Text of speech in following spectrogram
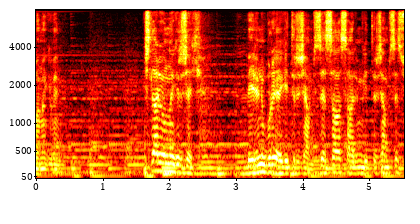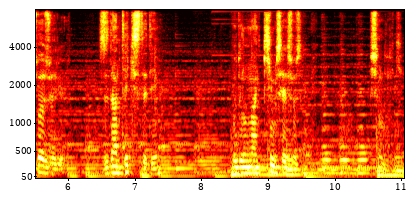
Bana güvenin. İşler yoluna girecek. Berin'i buraya getireceğim. Size sağ salim getireceğim. Size söz veriyorum. Sizden tek istediğim bu durumdan kimseye söz etmeyin. Şimdilik.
